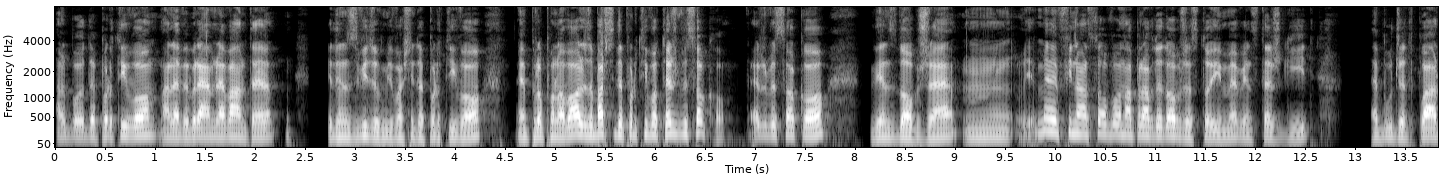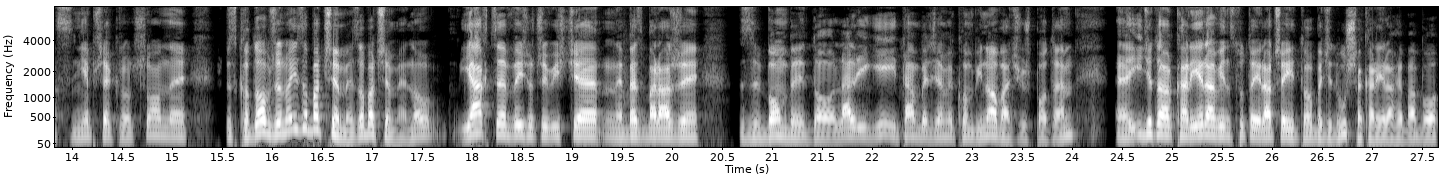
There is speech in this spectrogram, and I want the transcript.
Albo Deportivo, ale wybrałem Levante. Jeden z widzów mi właśnie Deportivo e, proponował, ale zobaczcie, Deportivo też wysoko. Też wysoko, więc dobrze. Mm, My finansowo naprawdę dobrze stoimy, więc też git. E, Budżet płac nieprzekroczony, wszystko dobrze. No i zobaczymy, zobaczymy. No, ja chcę wyjść oczywiście mm, bez baraży z bomby do La Ligi i tam będziemy kombinować już potem. E, idzie ta kariera, więc tutaj raczej to będzie dłuższa kariera chyba, bo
